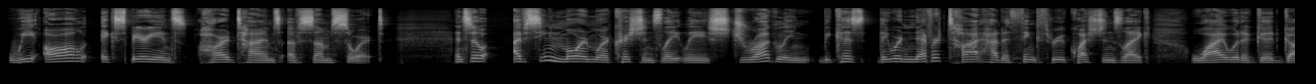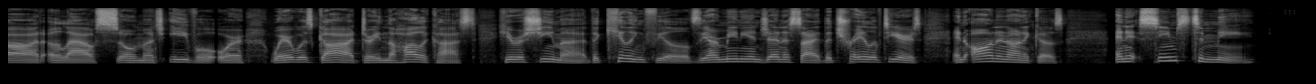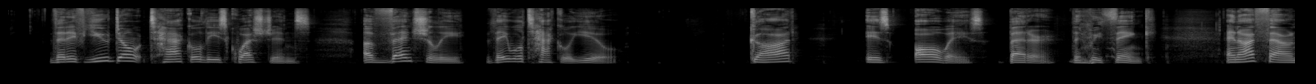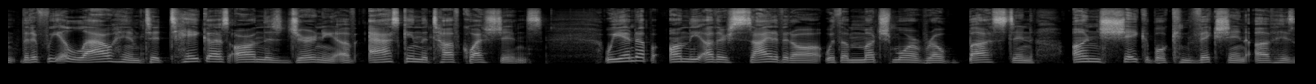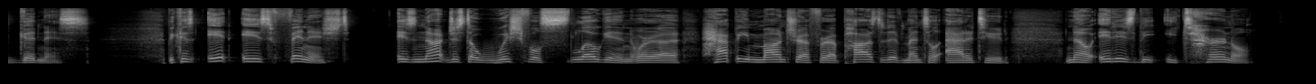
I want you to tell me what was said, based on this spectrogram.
we all experience hard times of some sort. And so I've seen more and more Christians lately struggling because they were never taught how to think through questions like, why would a good God allow so much evil? Or where was God during the Holocaust, Hiroshima, the killing fields, the Armenian genocide, the Trail of Tears, and on and on it goes. And it seems to me that if you don't tackle these questions, eventually they will tackle you. God is always better than we think. And I've found that if we allow him to take us on this journey of asking the tough questions, we end up on the other side of it all with a much more robust and unshakable conviction of his goodness. Because it is finished is not just a wishful slogan or a happy mantra for a positive mental attitude. No, it is the eternal,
